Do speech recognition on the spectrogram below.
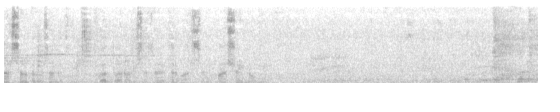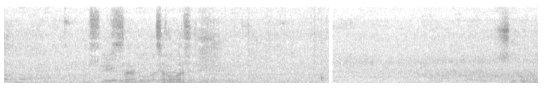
ਦਰਸ਼ਨ ਕਰੋ ਸੰਗਤ ਜੀ ਗੁਰਦੁਆਰਾ ਅੜੀਸਰ ਸਾਹਿਬ ਦਰਬਾਰ ਸਾਹਿਬ ਪਾਤਸ਼ਾਹੀ ਨੌਮੀ ਸਰ- ਸਰੋਵਰ ਸਰੋਵਰ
